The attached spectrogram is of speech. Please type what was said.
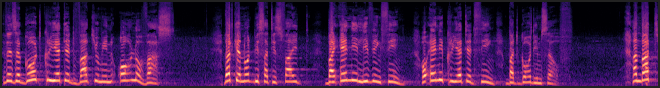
There's a God created vacuum in all of us that cannot be satisfied by any living thing or any created thing but God Himself. And that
